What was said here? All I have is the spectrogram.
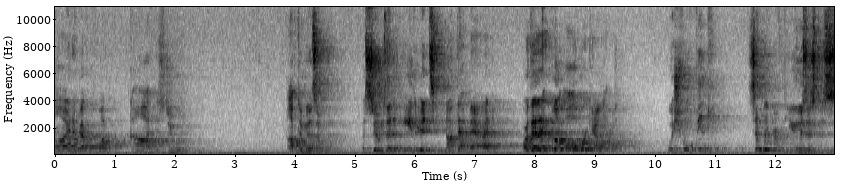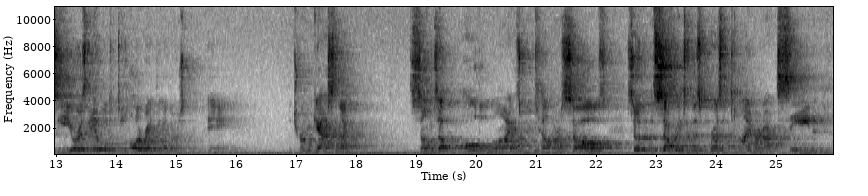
eyed about what God is doing. Optimism assumes that either it's not that bad or that it will all work out. Wishful thinking simply refuses to see or is able to tolerate the other's pain. The term gaslighting sums up all the lies we tell ourselves so that the sufferings of this present time are not seen,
